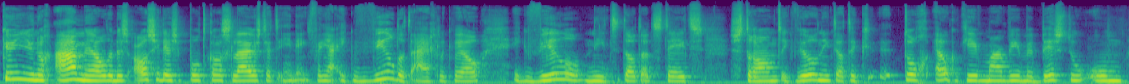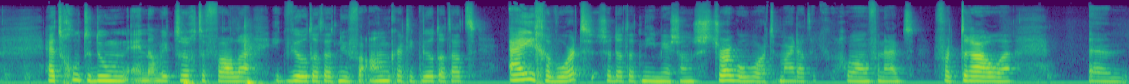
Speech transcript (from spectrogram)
kun je je nog aanmelden. Dus als je deze podcast luistert en je denkt van ja, ik wil dat eigenlijk wel. Ik wil niet dat het steeds strandt. Ik wil niet dat ik toch elke keer maar weer mijn best doe om het goed te doen en dan weer terug te vallen. Ik wil dat dat nu verankert. Ik wil dat dat eigen wordt, zodat het niet meer zo'n struggle wordt, maar dat ik gewoon vanuit vertrouwen, en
